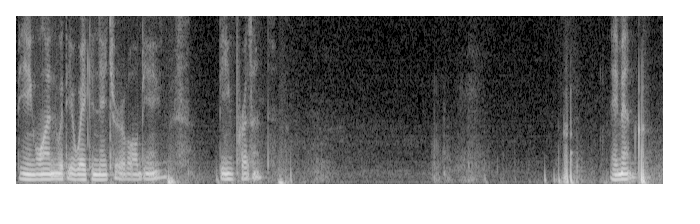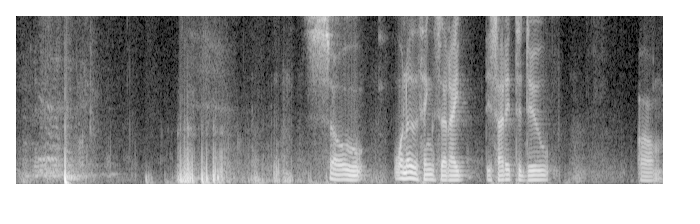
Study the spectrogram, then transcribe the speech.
being one with the awakened nature of all beings being present. Amen So, one of the things that I decided to do um,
